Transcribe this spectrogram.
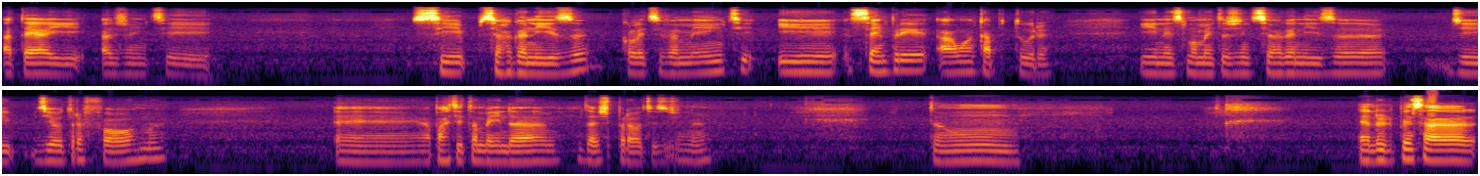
até aí a gente se, se organiza coletivamente e sempre há uma captura. E nesse momento a gente se organiza de, de outra forma é, a partir também da, das próteses, né? Então, é de pensar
